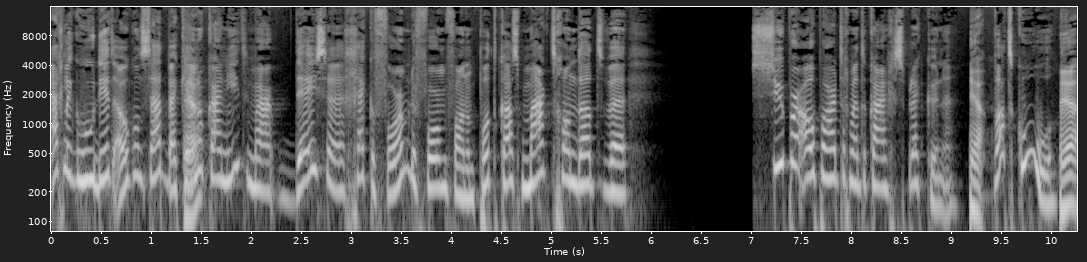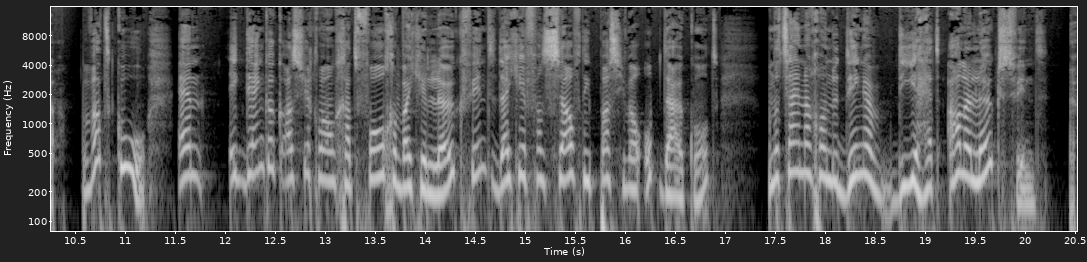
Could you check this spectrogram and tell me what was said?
Eigenlijk hoe dit ook ontstaat. Wij kennen Ja. elkaar niet. Maar deze gekke vorm, de vorm van een podcast, maakt gewoon dat we super openhartig met elkaar in gesprek kunnen. Ja. Wat cool. Ja. Wat cool. En ik denk ook als je gewoon gaat volgen wat je leuk vindt, dat je vanzelf die passie wel opduikelt. Want dat zijn dan gewoon de dingen die je het allerleukst vindt. Ja.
